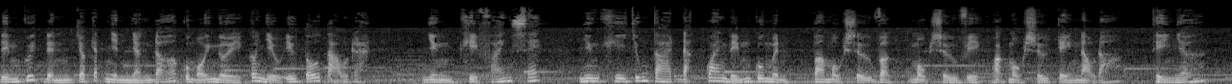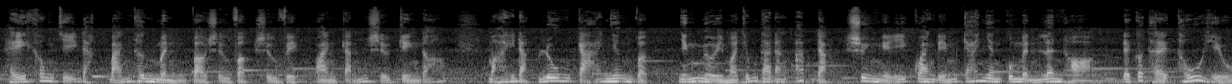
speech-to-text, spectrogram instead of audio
Điểm quyết định cho cách nhìn nhận đó của mỗi người có nhiều yếu tố tạo ra, Nhưng khi phán xét nhưng khi chúng ta đặt quan điểm của mình vào một sự vật, một sự việc hoặc một sự kiện nào đó Thì nhớ hãy không chỉ đặt bản thân mình vào sự vật, sự việc, hoàn cảnh, sự kiện đó Mà hãy đặt luôn cả nhân vật, những người mà chúng ta đang áp đặt suy nghĩ quan điểm cá nhân của mình lên họ để có thể thấu hiểu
